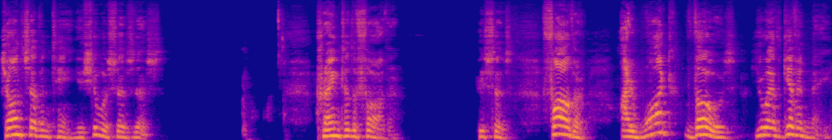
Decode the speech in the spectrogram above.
John 17, Yeshua says this, praying to the Father. He says, Father, I want those you have given me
